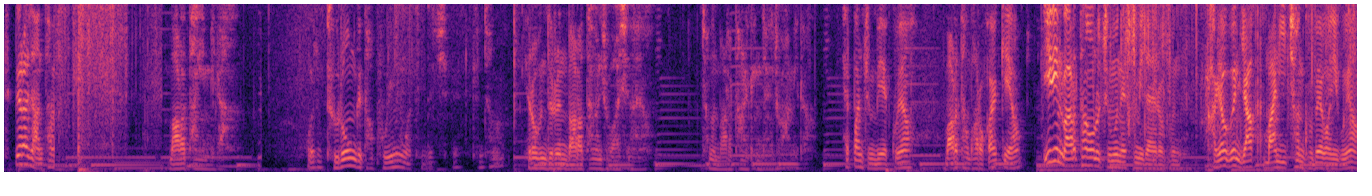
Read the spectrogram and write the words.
특별하지 않다면 마라탕입니다 어, 좀 더러운 게 다 보이는 것 같은데 집에 괜찮아? 여러분들은 마라탕을 좋아하시나요? 저는 마라탕을 굉장히 좋아합니다. 햇반 준비했고요. 마라탕 바로 깔게요. 1인 마라탕으로 주문했습니다 여러분. 가격은 약 12,900원이고요.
